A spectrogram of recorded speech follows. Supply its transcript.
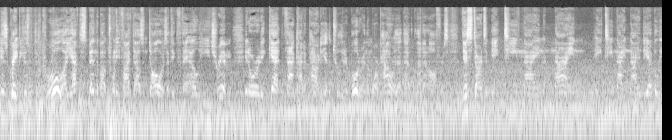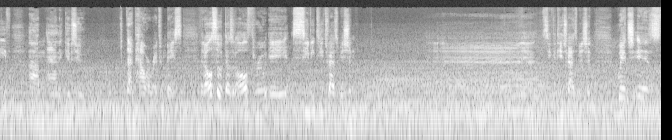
is great because with the Corolla you have to spend about twenty five thousand dollars, I think, for the LE trim in order to get that kind of power, to get the 2 liter motor and the more power that that, that it offers. This starts at 1899. 18990 I believe, um, and it gives you that power right from base. It also does it all through a CVT transmission. Uh, yeah, CVT transmission, which is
